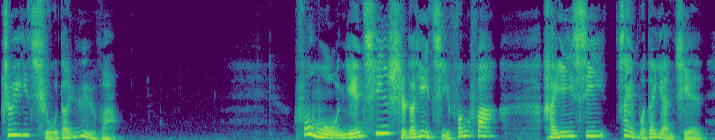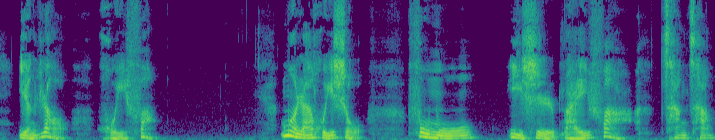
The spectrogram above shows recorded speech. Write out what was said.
追求的欲望。父母年轻时的意气风发，还依稀在我的眼前萦绕回放。蓦然回首。父母已是白发苍苍，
